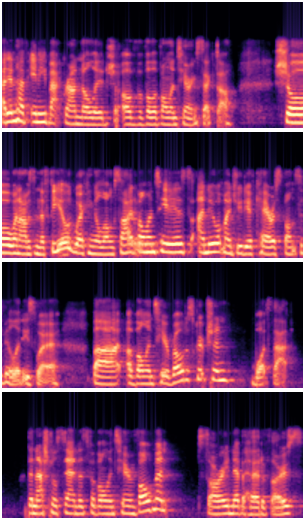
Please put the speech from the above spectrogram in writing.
I didn't have any background knowledge of the volunteering sector. Sure, when I was in the field working alongside volunteers, I knew what my duty of care responsibilities were. But a volunteer role description, what's that? The national standards for volunteer involvement, sorry, never heard of those.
